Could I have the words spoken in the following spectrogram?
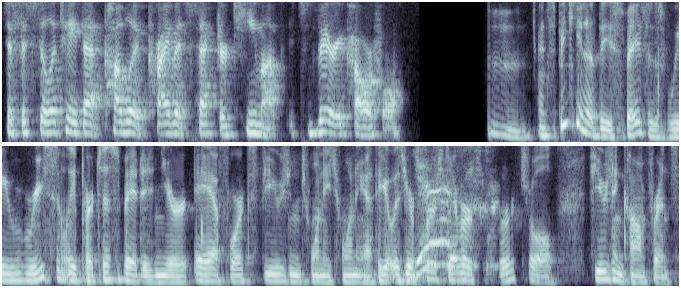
to facilitate that public private sector team up. It's very powerful. And speaking of these spaces, we recently participated in your AFWERX Fusion 2020. I think it was your yes. first ever virtual Fusion conference.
